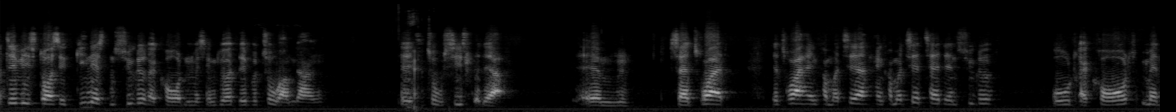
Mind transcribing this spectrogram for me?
og det vil stort set give næsten cykelrekorden, hvis han gjorde det på to omgange. Det ja. de to sidste der. Øhm, så jeg tror, at jeg tror, at han kommer til at, han kommer til at tage den cykelrute-rekord, men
